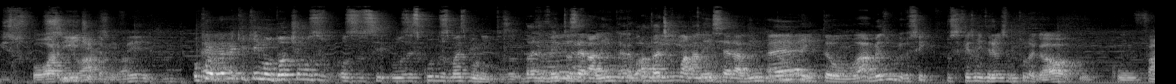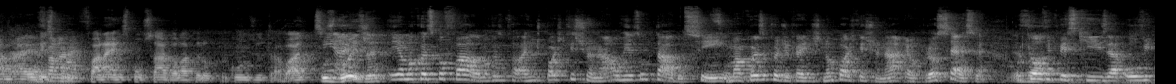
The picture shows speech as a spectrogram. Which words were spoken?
disforme City lá. também fez. né? O problema é que quem mudou tinha os, os, os escudos mais bonitos. O Da Juventus era lindo, era o Atlético. Paranaense era lindo É, também. então, ah, mesmo que eu sei que você fez uma entrevista muito legal com, com o Fanai. respon- Fanai. Fanai responsável lá pelo, por conduzir o trabalho. Sim, Os dois, gente- né? E é uma coisa que eu falo, uma coisa que eu falo, a gente pode questionar o resultado. Sim. Uma coisa que eu digo que a gente não pode questionar é o processo. Porque exato. houve pesquisa, houve.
